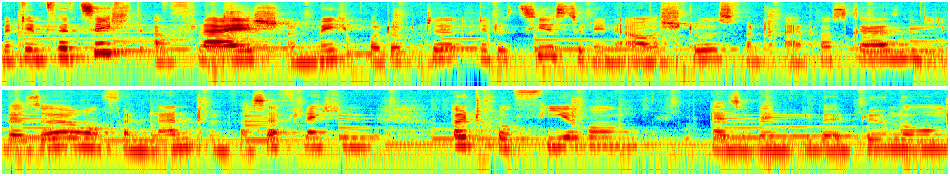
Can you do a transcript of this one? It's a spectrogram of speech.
Mit dem Verzicht auf Fleisch und Milchprodukte reduzierst du den Ausstoß von Treibhausgasen, die Übersäuerung von Land- und Wasserflächen, Eutrophierung, also wenn Überdüngung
